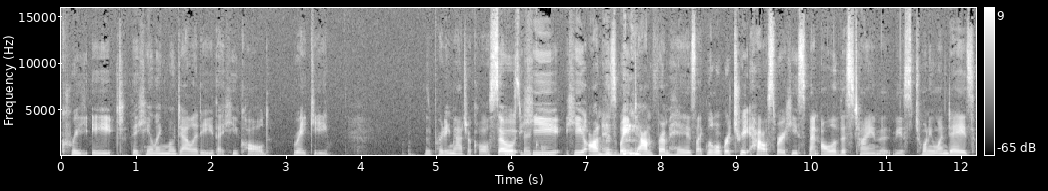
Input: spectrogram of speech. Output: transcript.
create the healing modality that he called Reiki. It was pretty magical. So he he on his way down from his like little retreat house where he spent all of this time, these 21 days,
